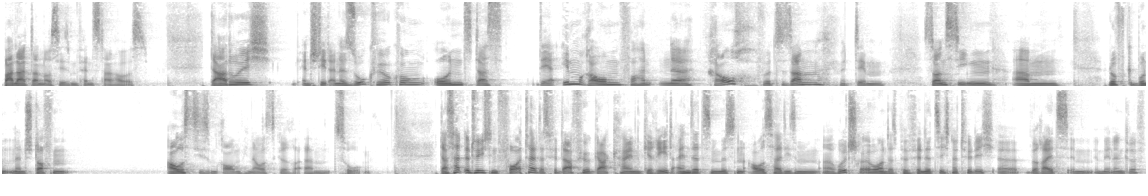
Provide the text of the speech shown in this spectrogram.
ballert dann aus diesem Fenster raus. Dadurch entsteht eine Sogwirkung und das der im Raum vorhandene Rauch wird zusammen mit dem sonstigen ähm, luftgebundenen Stoffen aus diesem Raum hinausgezogen. Das hat natürlich den Vorteil, dass wir dafür gar kein Gerät einsetzen müssen, außer diesem äh, Hohlstreurohr. Und das befindet sich natürlich äh, bereits im, im Innengriff.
